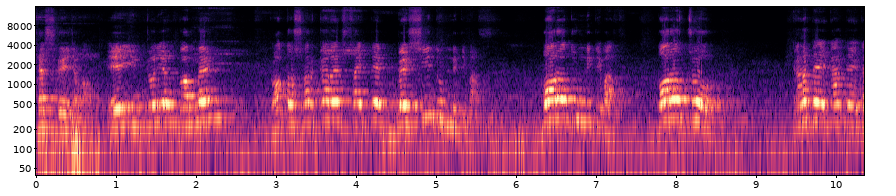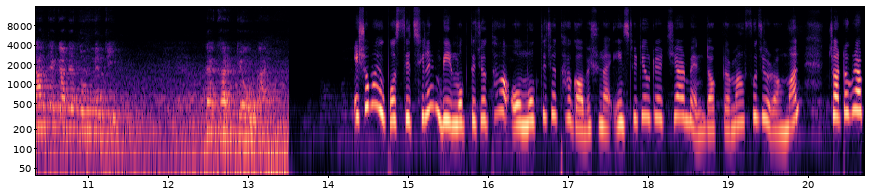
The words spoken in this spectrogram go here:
শেষ হয়ে যাব এই ইন্টোরিয়ান গভর্নমেন্ট গত সরকারের সাইতে বেশি দুর্নীতিবাস বড় দুর্নীতিবাস বড় চোর এ সময় উপস্থিত ছিলেন বীর মুক্তিযোদ্ধা ও মুক্তিযোদ্ধা গবেষণা ইনস্টিটিউটের chairman doctor Mahfuzur Rahman, Chittagong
